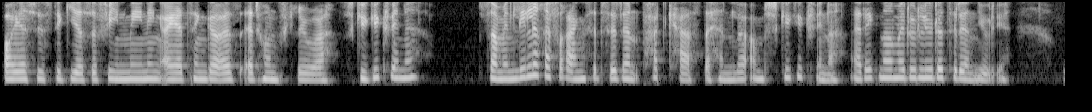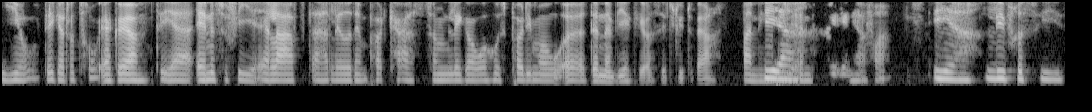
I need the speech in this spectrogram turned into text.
Og jeg synes, det giver så fin mening, og jeg tænker også, at hun skriver skyggekvinde, som en lille reference til den podcast, der handler om skyggekvinder. Er det ikke noget med, at du lytter til den, Julie? Jo, det kan du tro, jeg gør. Det er Anne-Sophie Allarp, der har lavet den podcast, som ligger over hos Podimo, og den er virkelig også et lyt værd. Bare en lille Ja. anbefaling herfra. Ja, lige præcis.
